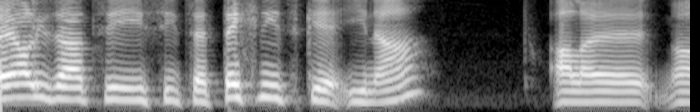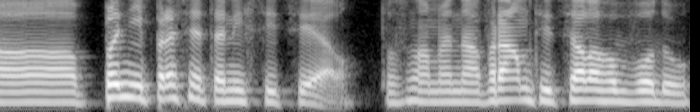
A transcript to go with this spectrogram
realizácii síce technicky je iná, ale uh, plní presne ten istý cieľ. To znamená, v rámci celého obvodu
